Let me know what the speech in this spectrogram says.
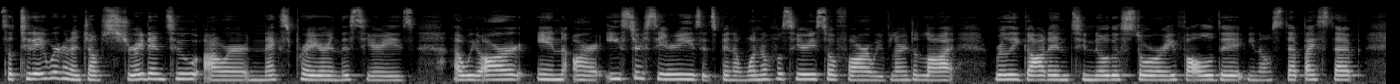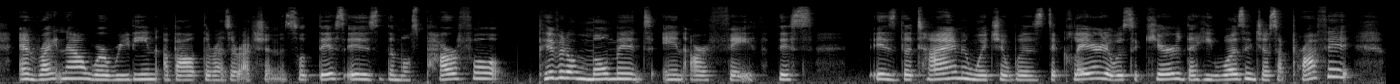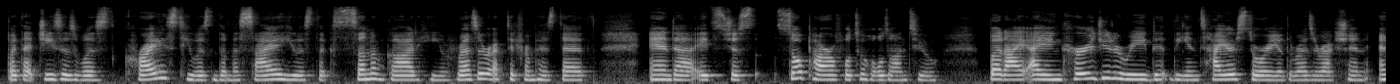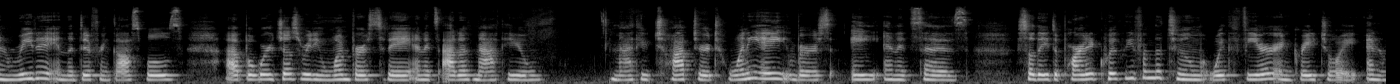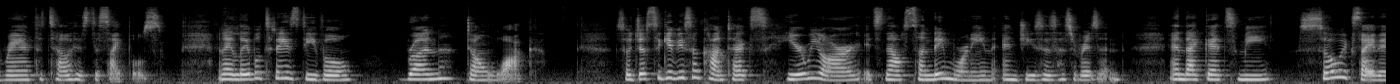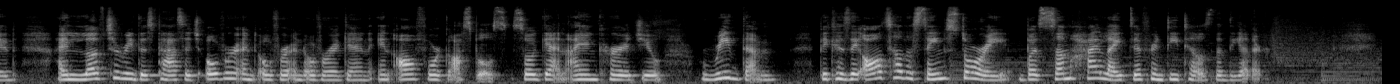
So, today we're going to jump straight into our next prayer in this series. Uh, we are in our Easter series. It's been a wonderful series so far. We've learned a lot, really gotten to know the story, followed it, you know, step by step. And right now we're reading about the resurrection. So, this is the most powerful, pivotal moment in our faith. This is the time in which it was declared, it was secured that he wasn't just a prophet, but that Jesus was Christ, he was the Messiah, he was the Son of God, he resurrected from his death, and uh, it's just so powerful to hold on to. But I, I encourage you to read the entire story of the resurrection and read it in the different Gospels. Uh, but we're just reading one verse today, and it's out of Matthew, Matthew chapter 28, verse 8, and it says, so they departed quickly from the tomb with fear and great joy and ran to tell his disciples. And I labeled today's Devo Run, Don't Walk. So, just to give you some context, here we are. It's now Sunday morning and Jesus has risen. And that gets me so excited. I love to read this passage over and over and over again in all four Gospels. So, again, I encourage you, read them because they all tell the same story, but some highlight different details than the other.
